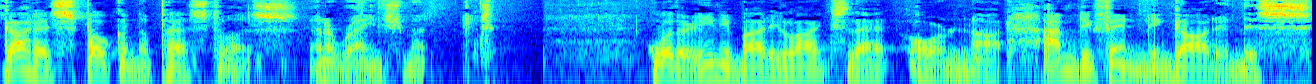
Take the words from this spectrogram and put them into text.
God has spoken the pestilence and arrangement. Whether anybody likes that or not. I'm defending God in this.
